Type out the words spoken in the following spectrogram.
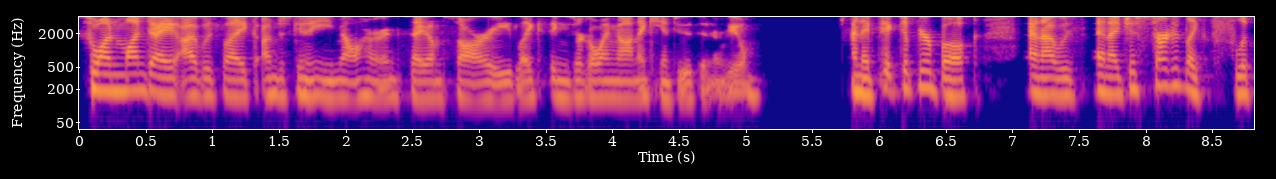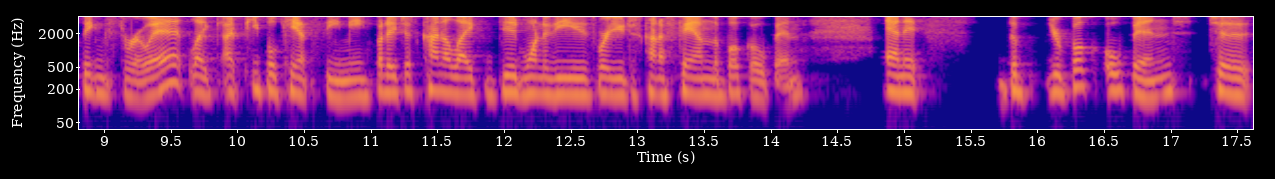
So on monday i was like i'm just going to email her and say i'm sorry like things are going on. I can't do this interview. And I picked up your book and I was and I just started like flipping through it. Like I, people can't see me, but I just kind of like did one of these where you just kind of fan the book open. And it's the your book opened to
